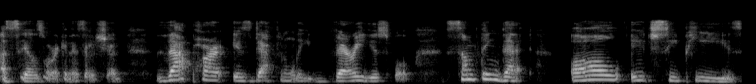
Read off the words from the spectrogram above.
a sales organization. That part is definitely very useful. Something that all HCPs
